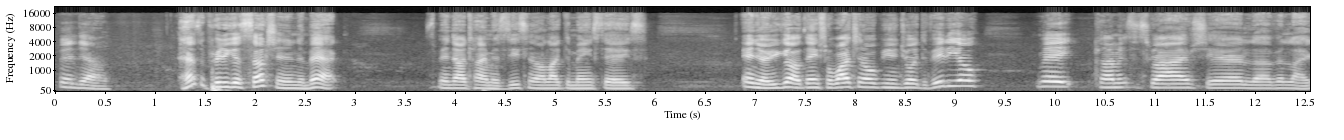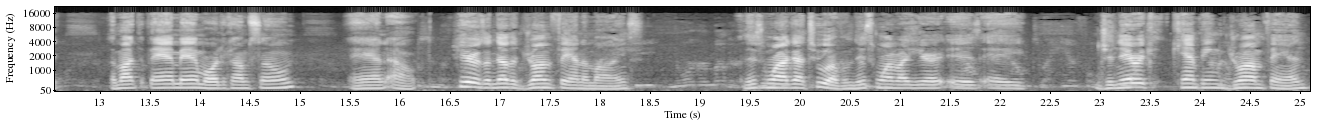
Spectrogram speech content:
Spin down. It has a pretty good suction in the back. Spin down time is decent, unlike the Mainstays. And there you go. Thanks for watching. I hope you enjoyed the video. Rate, comment, subscribe, share, love, and like. Lamont the Fan Man, more to come soon. And out. Here's another drum fan of mine. This one, I got two of them. This one right here is a generic camping drum fan.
